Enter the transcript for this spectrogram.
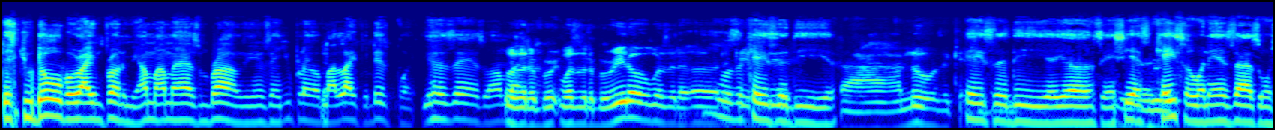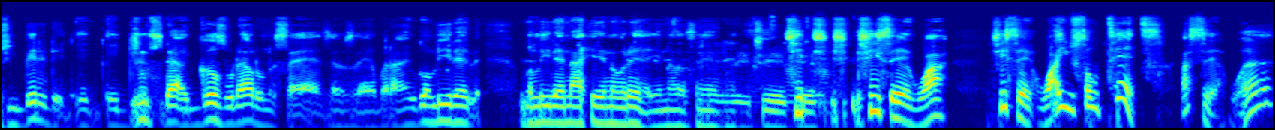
this Qdoba right in front of me. I'm, I'm gonna have some problems. You know what I'm saying? You playing with my life at this point. You know what I'm saying? So I'm Was like, it a was it a burrito or was it a uh, it was a the quesadilla. Ah, I knew it was a quesadilla. quesadilla, you know what I'm saying? She Yeah, yeah. queso on the inside, so when she bit it, it, it, it juiced out, it guzzled out on the sides, you know what I'm saying? But I ain't gonna leave that, leave that not here nor there, you know what I'm saying? Yeah, She, she, she said, why? She said, why you so tense? I said, what?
